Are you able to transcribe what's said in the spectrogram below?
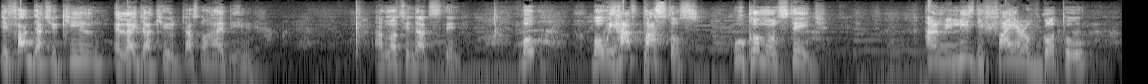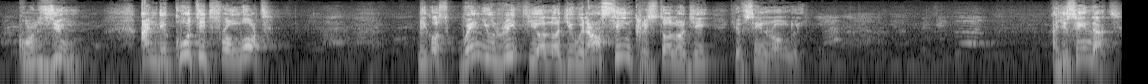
The fact that you kill Elijah killed, that's not how I behave. I'm not in that state. But but we have pastors who come on stage and release the fire of God to consume. And they quote it from what? Because when you read theology without seeing Christology, you've seen wrongly. Are you seeing that?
